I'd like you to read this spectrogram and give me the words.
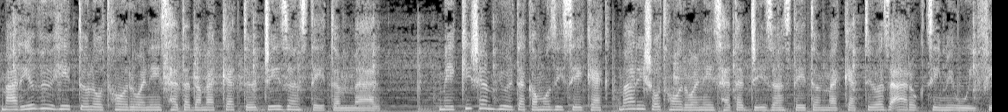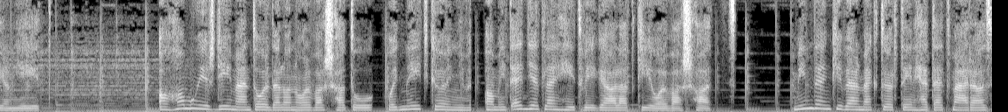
Már jövő héttől otthonról nézheted a meg 2 Jason Statham-mel. Még ki sem hűltek a moziszékek, már is otthonról nézheted Jason Statham meg 2 az Árok című új filmjét. A Hamu és Gyémánt oldalon olvasható, hogy négy könyv, amit egyetlen hétvége alatt kiolvashatsz. Mindenkivel megtörténhetett már az,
